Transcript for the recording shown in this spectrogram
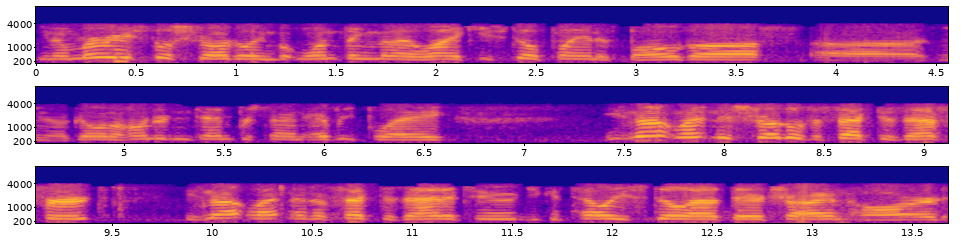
you know, Murray's still struggling, but one thing that I like, he's still playing his balls off. Uh, you know, going 110% every play. He's not letting his struggles affect his effort. He's not letting it affect his attitude. You can tell he's still out there trying hard.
